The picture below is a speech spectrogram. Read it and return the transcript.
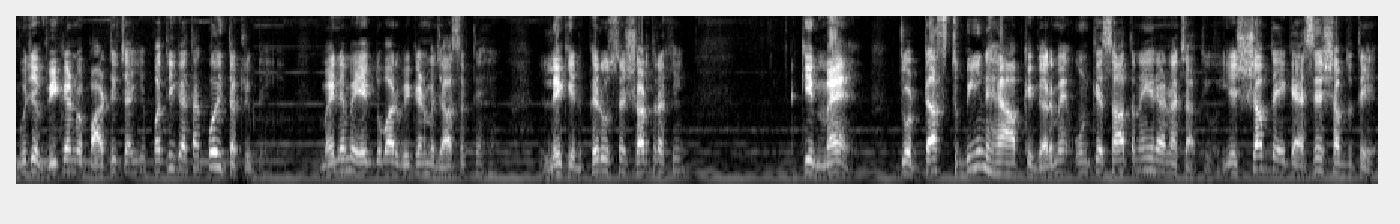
मुझे वीकेंड में पार्टी चाहिए। पति कहता, कोई तकलीफ़ नहीं है। महीने में एक दो बार वीकेंड में जा सकते हैं। लेकिन फिर उसने शर्त रखी कि मैं जो डस्टबिन है आपके घर में, उनके साथ नहीं रहना चाहती हूँ। ये शब्द एक ऐसे शब्द थे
